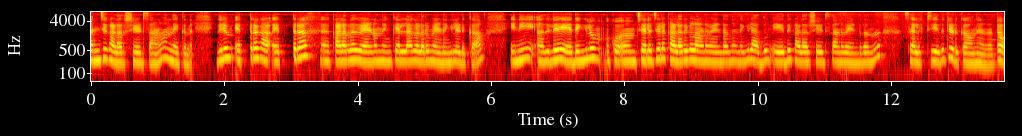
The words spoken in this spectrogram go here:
അഞ്ച് കളർ ഷെയ്ഡ്സ് ആണ് വന്നേക്കുന്നത്. ഇതിലും എത്ര എത്ര കളർ വേണം നിങ്ങൾക്ക് എല്ലാ കളറും വേണമെങ്കിൽ എടുക്കാം. ഇനി അതിൽ ഏതെങ്കിലും ചില ചില കളറുകളാണ് വേണ്ടതെന്നുണ്ടെങ്കിൽ അതും ഏത് കളർ ഷെയ്ഡ്സ് ആണ് വേണ്ടതെന്ന് സെലക്ട് ചെയ്തിട്ട് എടുക്കാവുന്നതാണ് കേട്ടോ.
